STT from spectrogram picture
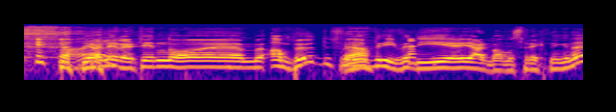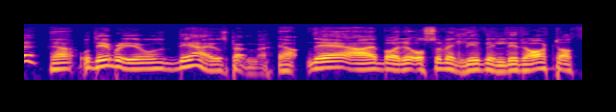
De har levert inn nå eh, anbud for Ja. å drive de jernbanestrekningene, Ja. og det, blir jo, det er jo spennende. Ja, Det er bare også veldig veldig rart at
